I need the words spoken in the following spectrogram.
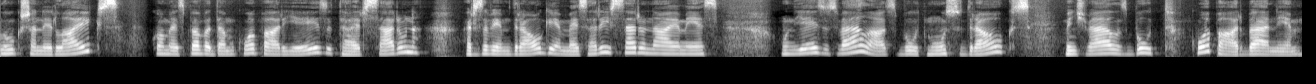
lūkšana ir laiks, ko mēs pavadām kopā ar Jēzu, tā ir saruna, ar saviem draugiem mēs arī sarunājamies, un Jēzus vēlās būt mūsu draugs, viņš vēlas būt kopā ar bērniem.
